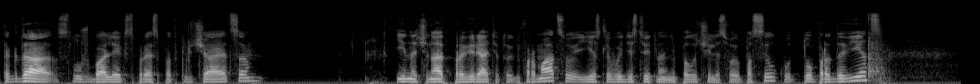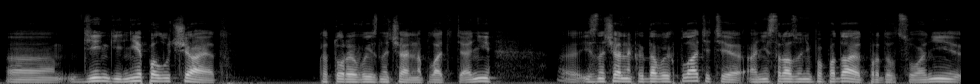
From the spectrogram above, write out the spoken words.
Тогда служба AliExpress подключается и начинает проверять эту информацию. Если вы действительно не получили свою посылку, то продавец э, деньги не получает которые вы изначально платите, они э, изначально, когда вы их платите, они сразу не попадают продавцу, они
